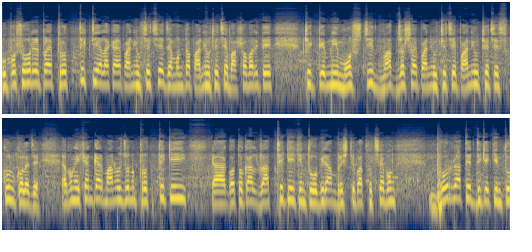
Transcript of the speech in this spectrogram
উপশহরের প্রায় প্রত্যেকটি এলাকায় পানি উঠেছে, যেমনটা পানি উঠেছে বাসাবাড়িতে, ঠিক তেমনি মসজিদ, মাদ্রাসায় পানি উঠেছে পানি উঠেছে স্কুল, কলেজে। এবং এখানকার মানুষজন প্রত্যেকেই গতকাল রাত থেকেই কিন্তু অবিরাম বৃষ্টিপাত হচ্ছে এবং ভোর রাতের দিকে কিন্তু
